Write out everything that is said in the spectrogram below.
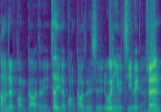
他们的广告真的，这里的广告真的是，如果你有机会的，虽然，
